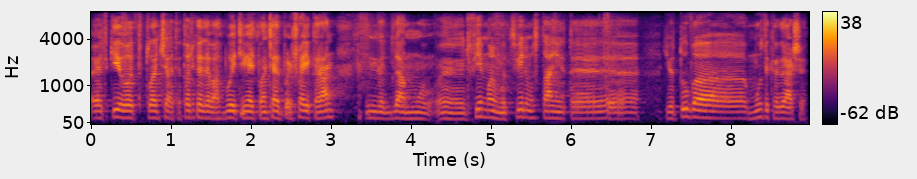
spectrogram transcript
Э, Такие вот планшеты. Только для вас будете иметь планшет большой экран м, для му- э, фильма, мультфильм станет, э, ютуба, музыка и так дальше.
